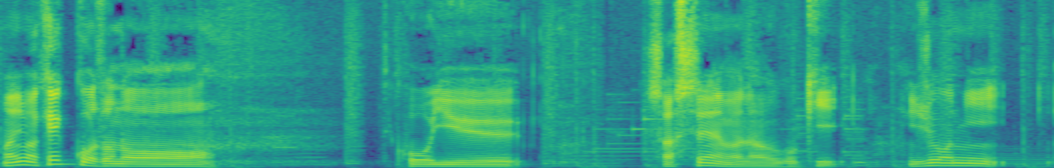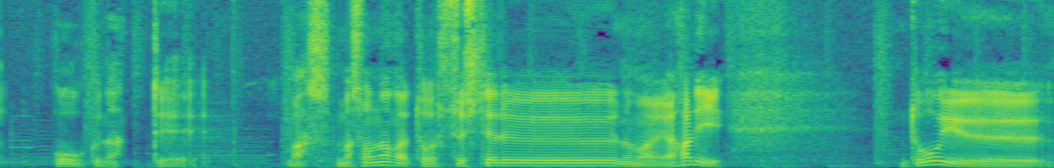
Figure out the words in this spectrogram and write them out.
まあ、今結構そのこういうサステナブルな動き非常に多くなってます。まあ、その中で突出してるのはやはりどういう、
